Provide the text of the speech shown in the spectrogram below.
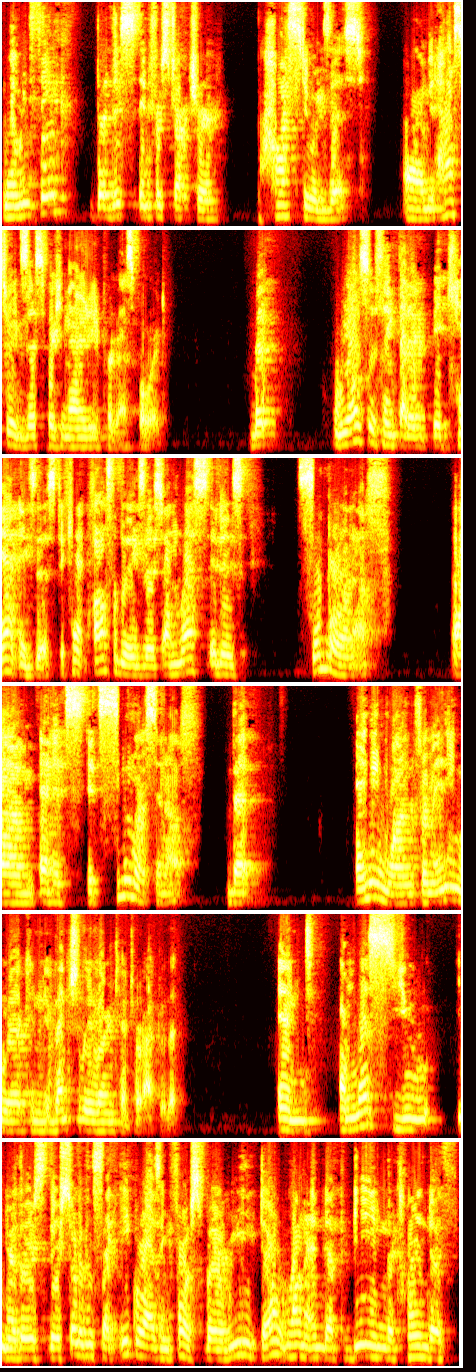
Now we think that this infrastructure has to exist. Um, it has to exist for humanity to progress forward. But we also think that it, it can't exist. It can't possibly exist unless it is simple enough um, and it's it's seamless enough that anyone from anywhere can eventually learn to interact with it. And unless you you know there's there's sort of this like equalizing force where we don't want to end up being the kind of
